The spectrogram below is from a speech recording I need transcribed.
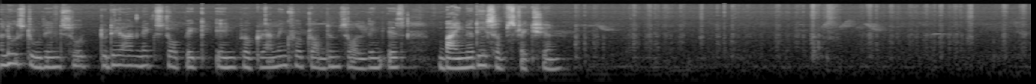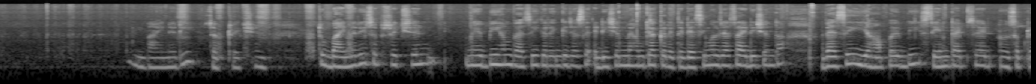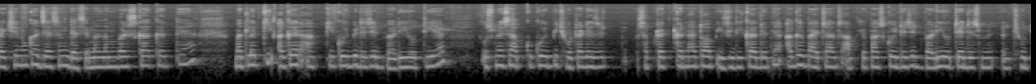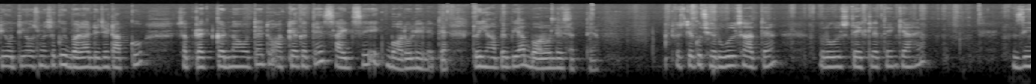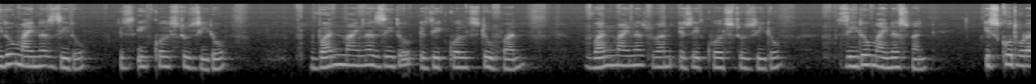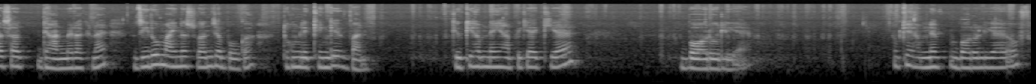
Hello students, so today our next topic in programming for problem solving is binary subtraction. Binary subtraction तो binary subtraction में भी हम वैसे ही करेंगे, जैसे एडिशन में हम क्या कर थे? डेसिमल जैसा एडिशन था, वैसे ही यहाँ पर भी सेम टाइप से सब्ट्रैक्शन होगा, जैसे हम डेसिमल नंबर्स का करते हैं। मतलब कि अगर आपकी कोई भी डिजिट बड़ी होती है, उसमें से आपको कोई भी छोटा डिजिट सब्ट्रैक्ट करना है तो आप इजीली कर देते हैं। अगर बाय चांस आपके पास कोई डिजिट बड़ी होती है, जिसमें, छोटी होती है, उसमें से कोई बड़ा डिजिट आपको सब्ट्रैक्ट करना होता है तो आप क्या करते हैं? साइड से एक बोरो ले लेते हैं। तो यहाँ पे भी आप बोरो ले सकते हैं। तो इसके कुछ रूल्स आते हैं। रूल्स देख लेते हैं क्या है। Zero minus zero is equals to zero one minus zero is equals to one one minus one is equals to zero zero minus one इसको थोड़ा सा ध्यान में रखना है। ज़ीरो माइनस वन जब होगा तो हम लिखेंगे वन क्योंकि हमने यहाँ पे क्या किया है? बोरो लिया है। ओके okay, हमने बोरो लिया है ऑफ़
